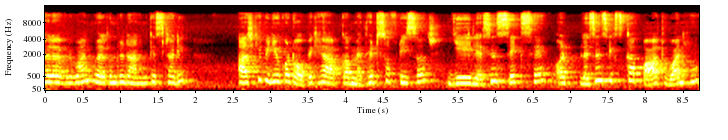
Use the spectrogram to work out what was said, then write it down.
Hello everyone welcome to dynamic study आज की वीडियो का टॉपिक है आपका मेथड्स ऑफ़ रिसर्च ये लेसन सिक्स है और लेसन सिक्स का पार्ट वन है।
